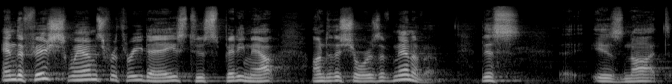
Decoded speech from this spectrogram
And the fish swims for three days to spit him out onto the shores of Nineveh. This is not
